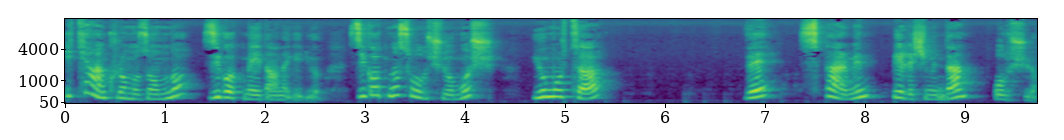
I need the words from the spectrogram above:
iki en kromozomlu zigot meydana geliyor. Zigot nasıl oluşuyormuş? Yumurta ve spermin birleşiminden oluşuyor.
